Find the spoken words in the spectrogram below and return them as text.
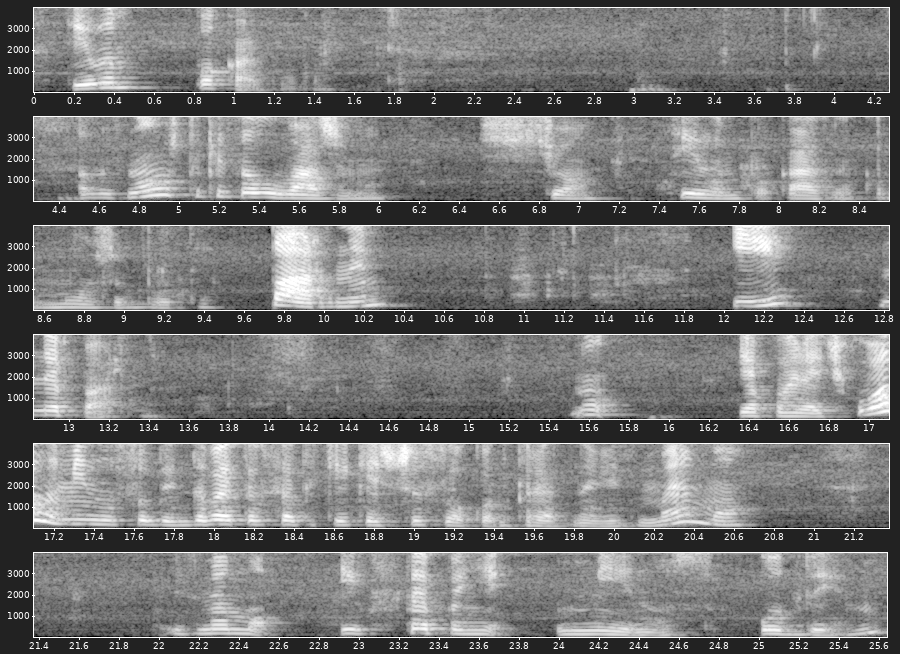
з цілим показником. Але знову ж таки зауважимо, що з цілим показником може бути парним і непарним. Ну, я погречкувала мінус 1. Давайте все-таки якесь число конкретне візьмемо. Візьмемо х в степені мінус 1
